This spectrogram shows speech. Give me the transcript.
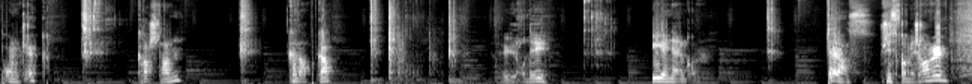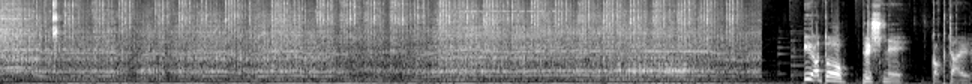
pączek, kasztan, kanapka, lody i energon. Teraz wszystko mieszamy. I oto pyszny koktajl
